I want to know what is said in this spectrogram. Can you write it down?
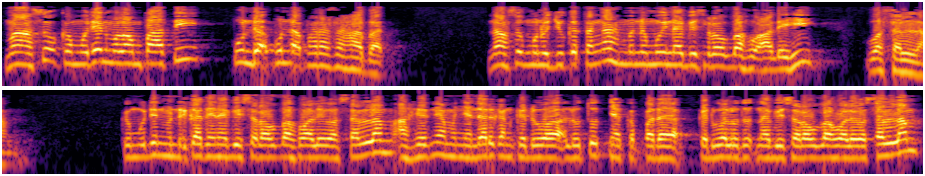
Masuk kemudian melompati pundak-pundak para sahabat. Langsung menuju ke tengah menemui Nabi Shallallahu alaihi wasallam. Kemudian mendekati Nabi Shallallahu alaihi wasallam, akhirnya menyandarkan kedua lututnya kepada kedua lutut Nabi Shallallahu alaihi wasallam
